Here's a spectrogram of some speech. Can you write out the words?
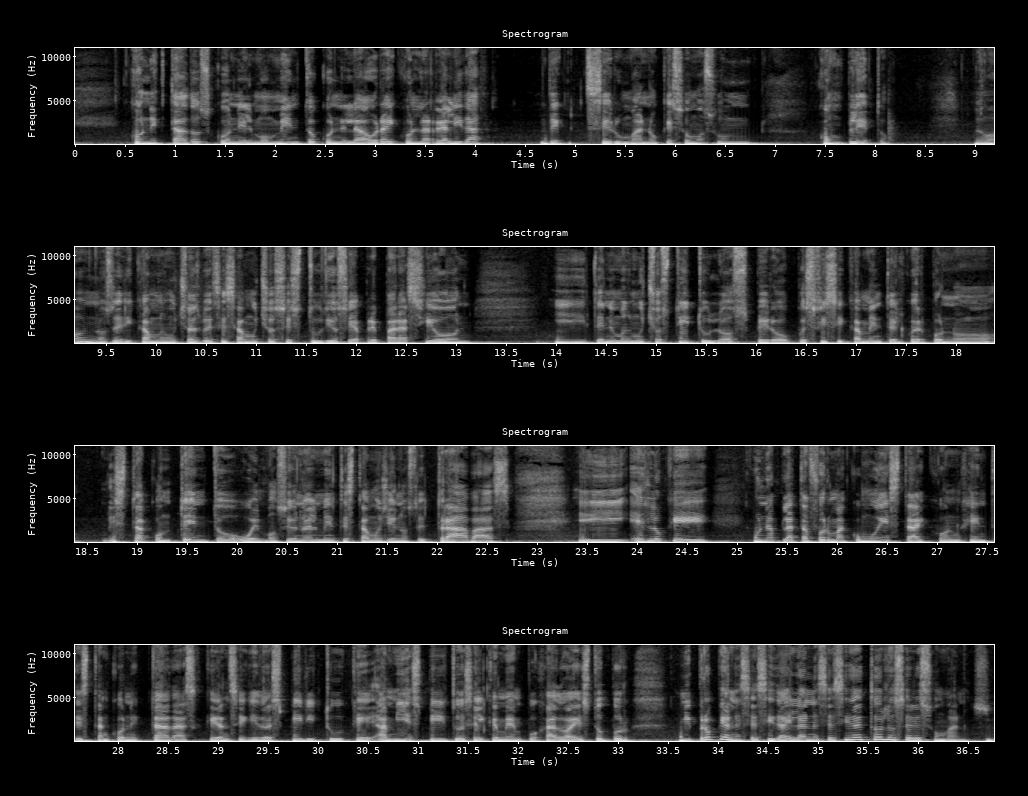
conectados con el momento, con el ahora y con la realidad de ser humano, que somos un completo. ¿no? Nos dedicamos muchas veces a muchos estudios y a preparación y tenemos muchos títulos, pero pues físicamente el cuerpo no está contento o emocionalmente estamos llenos de trabas y es lo que una plataforma como esta con gentes tan conectadas que han seguido a espíritu, que a mi espíritu es el que me ha empujado a esto por mi propia necesidad y la necesidad de todos los seres humanos,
